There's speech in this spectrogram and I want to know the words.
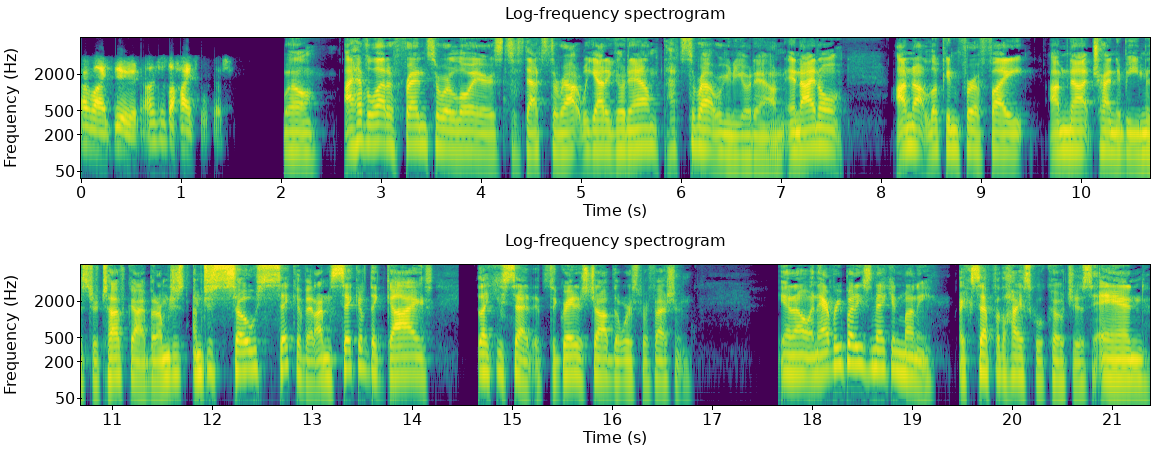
I'm like, dude, I'm just a high school coach. Well, I have a lot of friends who are lawyers. If that's the route we got to go down, that's the route we're going to go down. And I don't, I'm not looking for a fight. I'm not trying to be Mr. Tough Guy, but I'm just, I'm just so sick of it. I'm sick of the guys. Like you said, it's the greatest job, the worst profession. You know, and everybody's making money except for the high school coaches and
